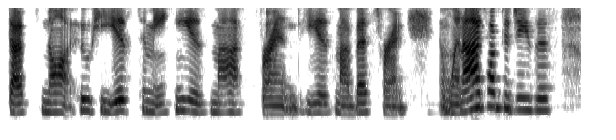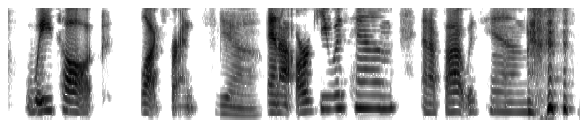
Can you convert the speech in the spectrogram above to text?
that's not who he is to me. He is my friend. He is my best friend. And when I talk to Jesus, we talk like friends. yeah. And I argue with him and I fight with him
